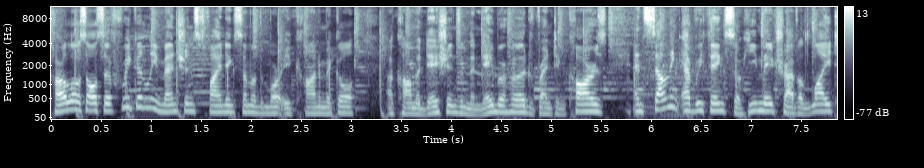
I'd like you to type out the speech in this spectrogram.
Carlos also frequently mentions finding some of the more economical accommodations in the neighborhood, renting cars, and selling everything so he may travel light,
